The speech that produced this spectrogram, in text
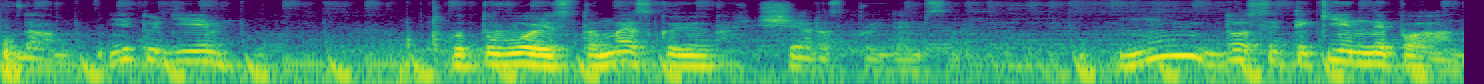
Да. І тоді кутовою стамескою ще раз пройдемося. Ну, досить таки непогано.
